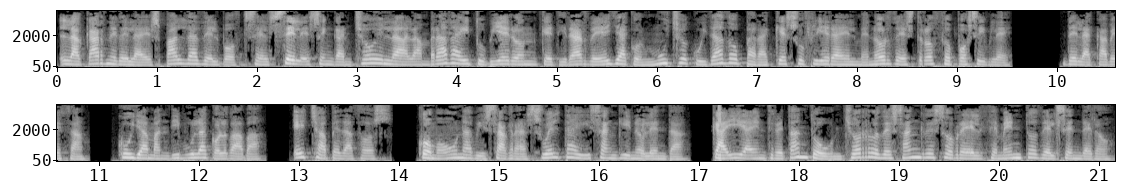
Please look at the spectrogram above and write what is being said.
la carne de la espalda del Botzel se les enganchó en la alambrada y tuvieron que tirar de ella con mucho cuidado para que sufriera el menor destrozo posible. De la cabeza, cuya mandíbula colgaba, hecha pedazos, como una bisagra suelta y sanguinolenta, caía entre tanto un chorro de sangre sobre el cemento del sendero.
